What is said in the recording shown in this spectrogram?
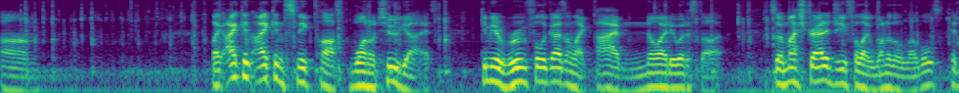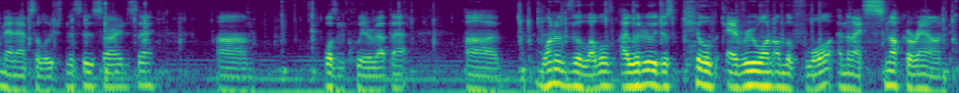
Um, like, I can, I can sneak past one or two guys. Give me a room full of guys, I'm like, I have no idea where to start. So my strategy for, like, one of the levels, Hitman Absolution this is, sorry to say, um, wasn't clear about that uh, one of the levels, I literally just killed everyone on the floor, and then I snuck around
